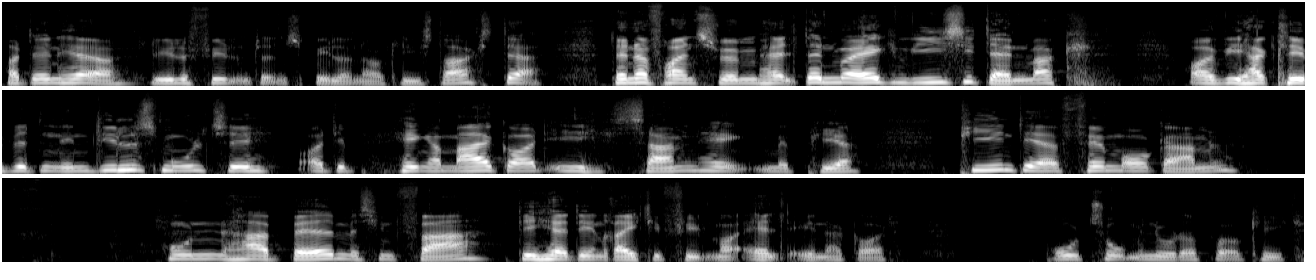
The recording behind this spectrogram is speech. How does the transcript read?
Og den her lille film, den spiller nok lige straks der. Den er fra en svømmehal. Den må jeg ikke vise i Danmark og vi har klippet den en lille smule til, og det hænger meget godt i sammenhæng med Per. Pigen der er fem år gammel. Hun har badet med sin far. Det her det er en rigtig film, og alt ender godt. Brug to minutter på at kigge.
